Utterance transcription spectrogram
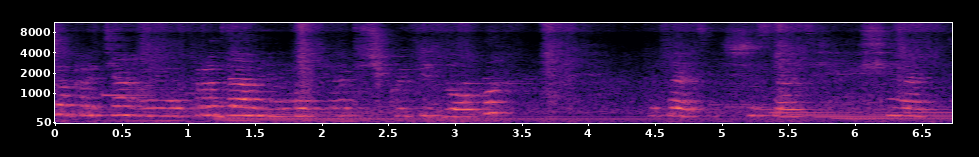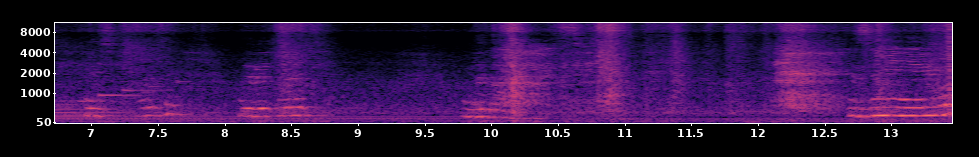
Хорошо протягуємо, продавлюємо п'яточкою підлогу. 15, 16, 17, 18, 19, 20. Змінюємо.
